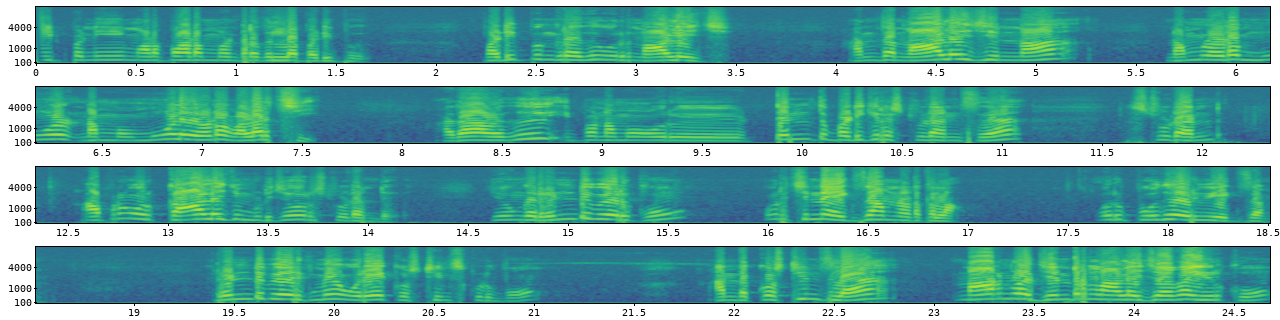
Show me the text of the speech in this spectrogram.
ரீட் பண்ணி மனப்பாடம் பண்ணுறது இல்லை படிப்பு. படிப்புங்கிறது ஒரு நாலேஜ் அந்த நாலேஜ்னா நம்மளோட மூ நம்ம மூளையோட வளர்ச்சி. அதாவது இப்போ நம்ம ஒரு டென்த்து படிக்கிற ஸ்டூடெண்ட்ஸை ஸ்டூடெண்ட் அப்புறம் ஒரு காலேஜ் முடித்த ஒரு ஸ்டூடெண்ட்டு இவங்க ரெண்டு பேருக்கும் ஒரு சின்ன எக்ஸாம் நடத்தலாம். ஒரு பொது அறிவு எக்ஸாம் ரெண்டு பேருக்குமே ஒரே கொஸ்டின்ஸ் கொடுப்போம். அந்த கொஸ்டின்ஸில் நார்மலாக ஜென்ரல் நாலேஜாக தான் இருக்கும்.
